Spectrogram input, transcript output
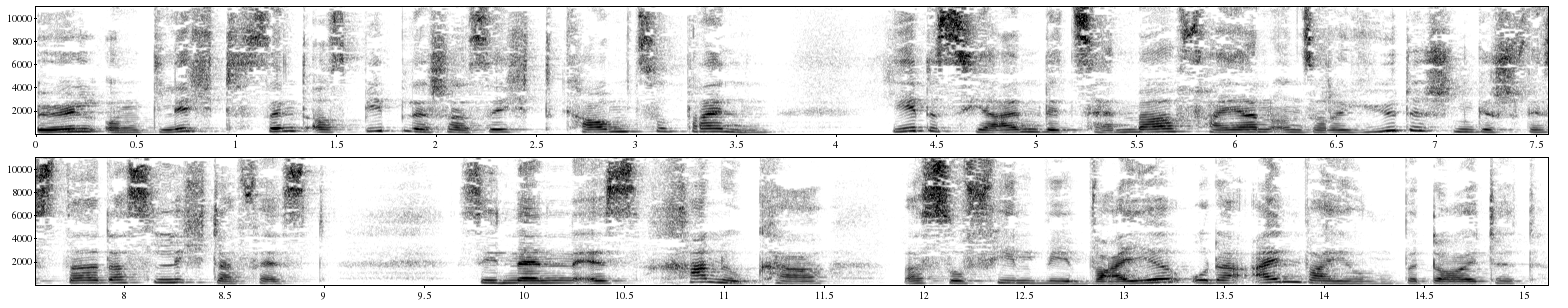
Öl und Licht sind aus biblischer Sicht kaum zu trennen. Jedes Jahr im Dezember feiern unsere jüdischen Geschwister das Lichterfest. Sie nennen es Chanukka, was so viel wie Weihe oder Einweihung bedeutet.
